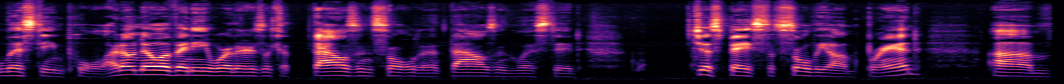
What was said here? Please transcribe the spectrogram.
listing pool. I don't know of any where there's like a thousand sold and a thousand listed, just based solely on brand. Um,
